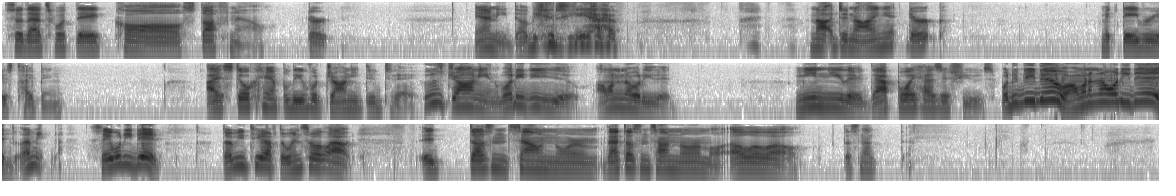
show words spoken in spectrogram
So that's what they call stuff now. Dirt. Annie, WTF. Not denying it, derp. McDavery is typing. I still can't believe what Johnny did today. Who's Johnny and what did he do? I want to know what he did. Me neither. That boy has issues. What did he do? I want to know what he did. Let me say what he did. WTF, the wind so loud. It doesn't sound norm. That doesn't sound normal. LOL. That's not.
